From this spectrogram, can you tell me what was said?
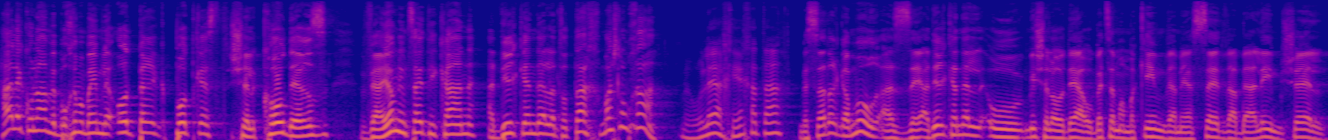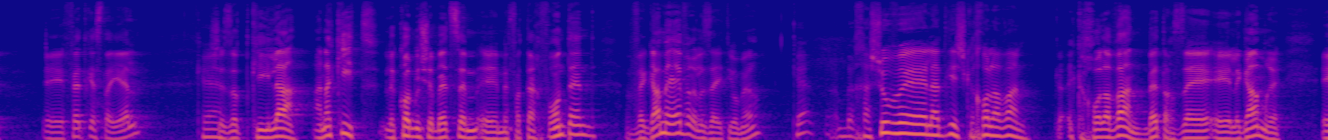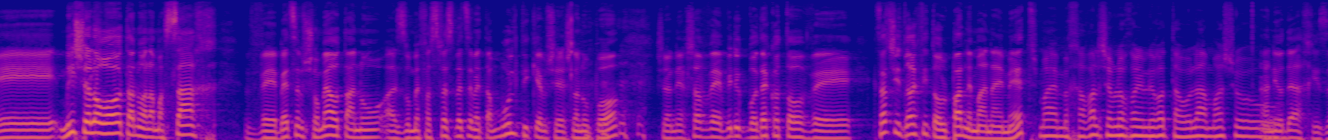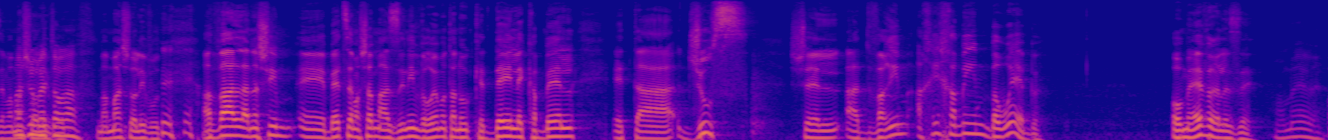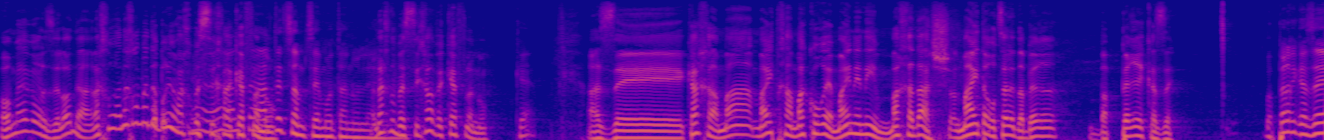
היי לכולם וברוכים הבאים לעוד פרק פודקאסט של Coders, והיום נמצא איתי כאן אדיר קנדל התותח, מה שלומך? מעולה, אחי, איך אתה? בסדר גמור, אז אה, אדיר קנדל הוא, מי שלא יודע, הוא בעצם המקים והמייסד והבעלים של פטקאסט אייל, כן. שזאת קהילה ענקית לכל מי שבעצם אה, מפתח front-end, וגם מעבר לזה הייתי אומר. כן. חשוב אה, להדגיש, כחול לבן. כחול לבן, בטח, זה אה, לגמרי. אה, מי שלא רואה אותנו על המסך ובעצם שומע אותנו, אז הוא מפספס בעצם את המולטיקם שיש לנו פה, שאני עכשיו אה, בדיוק בודק אותו, וקצת שדרגתי את האולפן למען האמת. שמע, חבל שהם לא יכולים לראות את האולם, משהו... אני יודע, אחי, זה ממש משהו הוליווד. מטורף. ממש הוליווד. אבל אנשים אה, בעצם עכשיו מאזינים ורואים אותנו כדי לקבל את הג'וס של הדברים הכי חמים בווב. או מעבר לזה. אומר. או מעבר לזה, לא יודע. אנחנו, אנחנו מדברים, אנחנו בשיחה, אל כיף ת- לנו. אל תצמצם אותנו. אנחנו בשיחה וכיף לנו. כן. אז אה, ככה, מה, מה איתך? מה קורה? מה העניינים? מה חדש? על מה היית רוצה לדבר בפרק הזה? בפרק הזה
